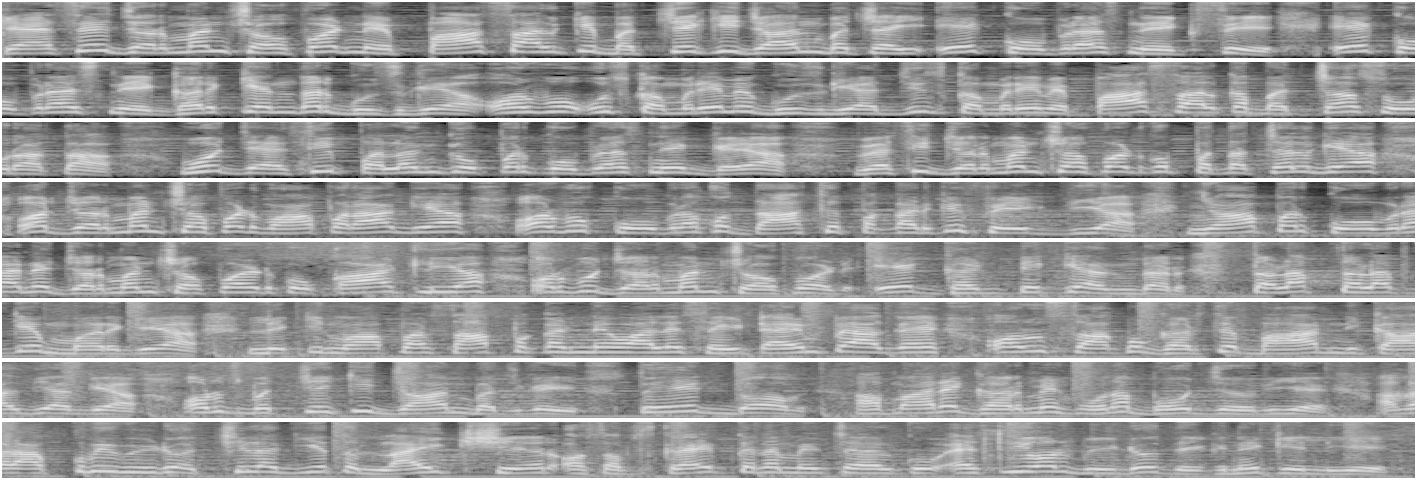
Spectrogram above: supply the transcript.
कैसे German chauffeured ने पाँच साल के बच्चे की जान बचाई एक कोबरा स्नेक से? एक कोबरा स्नेक घर के अंदर घुस गया और वो उस कमरे में घुस गया जिस कमरे में पाँच साल का बच्चा सो रहा था। वो जैसी पलंग के ऊपर कोबरा स्नेक गया, वैसी जर्मन शॉफर्ड को पता चल गया और जर्मन शॉफर्ड वहाँ पर आ गया और वो कोबरा को दांत से पकड़ के फेंक दिया। यहाँ पर कोबरा ने जर्मन शॉफर्ड को काट लिया और वो जर्मन शॉफर्ड एक घंटे के अंदर तड़प तड़प के मर गया। लेकिन वहाँ पर सांप पकड़ने वाले सही टाइम पे आ गए। और उस सांप को घर से बाहर निकाल दिया गया और उस बच्चे की जान बच गई। तो एक डॉग हमारे घर में होना बहुत ज़रूरी है। अगर आपको भी वीडियो अच्छी लगी है तो लाइक शेयर और सब्सक्राइब करना मेरे चैनल को। ऐसी और वीडियो देखने के लिए।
